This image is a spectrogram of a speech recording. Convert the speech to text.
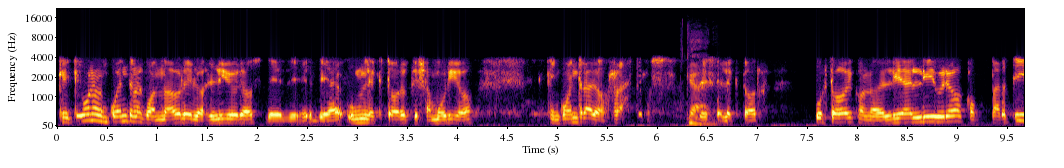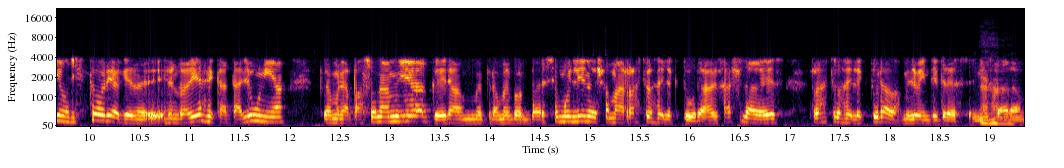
que, que uno encuentra cuando abre los libros de, de- de un lector que ya murió, que encuentra los rastros Claro. de ese lector. Justo hoy con lo del Día del Libro, compartí una historia que en realidad es de Cataluña, pero me la pasó una amiga que era me, pero me pareció muy lindo, se llama Rastros de Lectura. El hashtag es Rastros de Lectura 2023 en Instagram.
